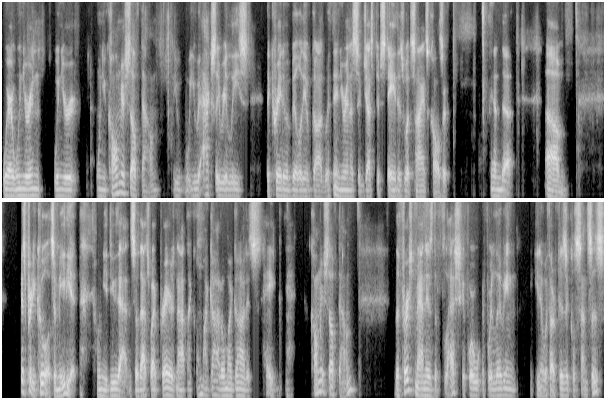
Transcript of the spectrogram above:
Where when you're in when you're when you calm yourself down, you you actually release the creative ability of God within. You're in a suggestive state, is what science calls it, and uh, um, it's pretty cool. It's immediate when you do that, and so that's why prayer is not like, oh my God, oh my God. It's hey, calm yourself down. The first man is the flesh. If we're if we're living, you know, with our physical senses,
